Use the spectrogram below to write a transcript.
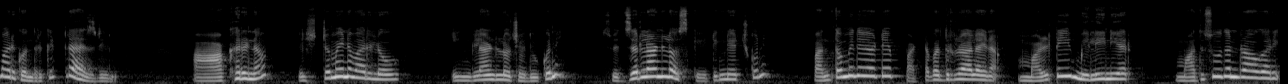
మరికొందరికి ట్రాజడీలు. ఆఖరిన ఇష్టమైన వారిలో ఇంగ్లాండ్లో చదువుకొని స్విట్జర్లాండ్లో స్కేటింగ్ నేర్చుకుని పంతొమ్మిదో ఏటే పట్టభద్రురాలైన మల్టీ మిలీనియర్ మధుసూదన్ రావు గారి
